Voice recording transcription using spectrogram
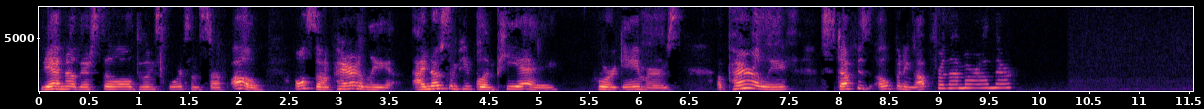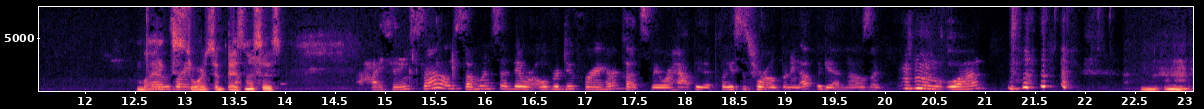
Yeah, no, they're still all doing sports and stuff. Oh, also, apparently, I know some people in PA who are gamers. Apparently, stuff is opening up for them around there. Like like- stores and businesses. I think so. Someone said they were overdue for a haircut, so they were happy that places were opening up again. And I was like, what? hmm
